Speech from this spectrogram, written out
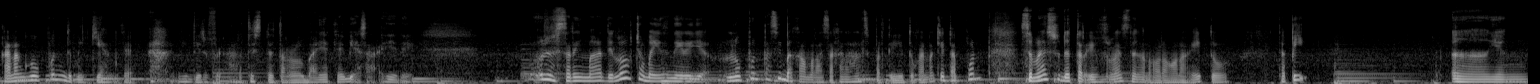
Karena gue pun demikian kayak ah ini di artis udah terlalu banyak kayak biasa aja deh udah sering banget deh. Lo cobain sendiri aja. Lo pun pasti bakal merasakan hal seperti itu. Karena kita pun sebenarnya sudah terinfluence dengan orang-orang itu. Tapi uh, yang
